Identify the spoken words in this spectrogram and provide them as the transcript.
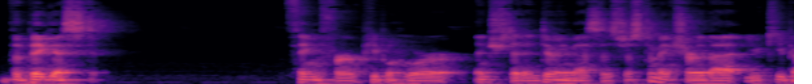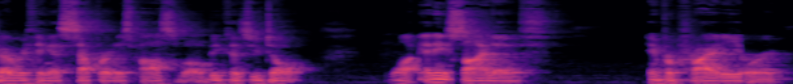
the biggest thing for people who are interested in doing this is just to make sure that you keep everything as separate as possible because you don't want any sign of impropriety or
